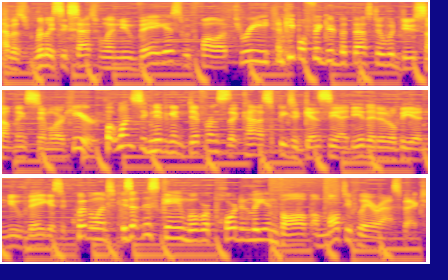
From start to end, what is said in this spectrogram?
That was really successful in New Vegas with Fallout 3, and people figured Bethesda would do something similar here. But one significant difference that kinda speaks against the idea that it'll be a New Vegas equivalent is that this game will reportedly involve a multiplayer aspect,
